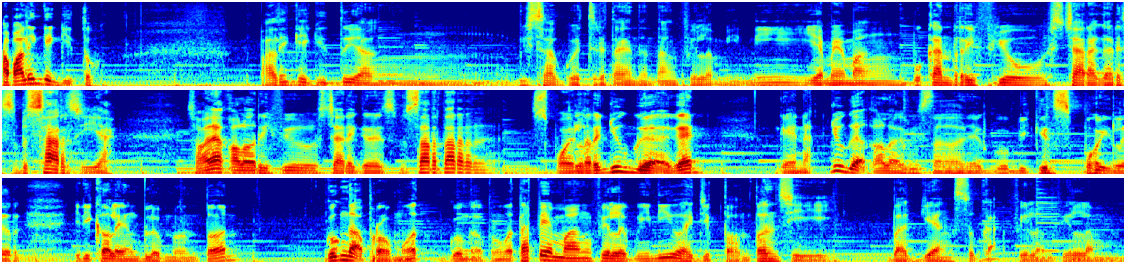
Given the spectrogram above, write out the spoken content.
Apalagi kayak gitu paling kayak gitu yang bisa gue ceritain tentang film ini ya memang bukan review secara garis besar sih ya. Soalnya kalau review secara garis besar tar spoiler juga kan? Gak enak juga kalau misalnya gue bikin spoiler. Jadi kalau yang belum nonton gue nggak promote gue nggak promote. Tapi emang film ini wajib tonton sih bagi yang suka film-film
